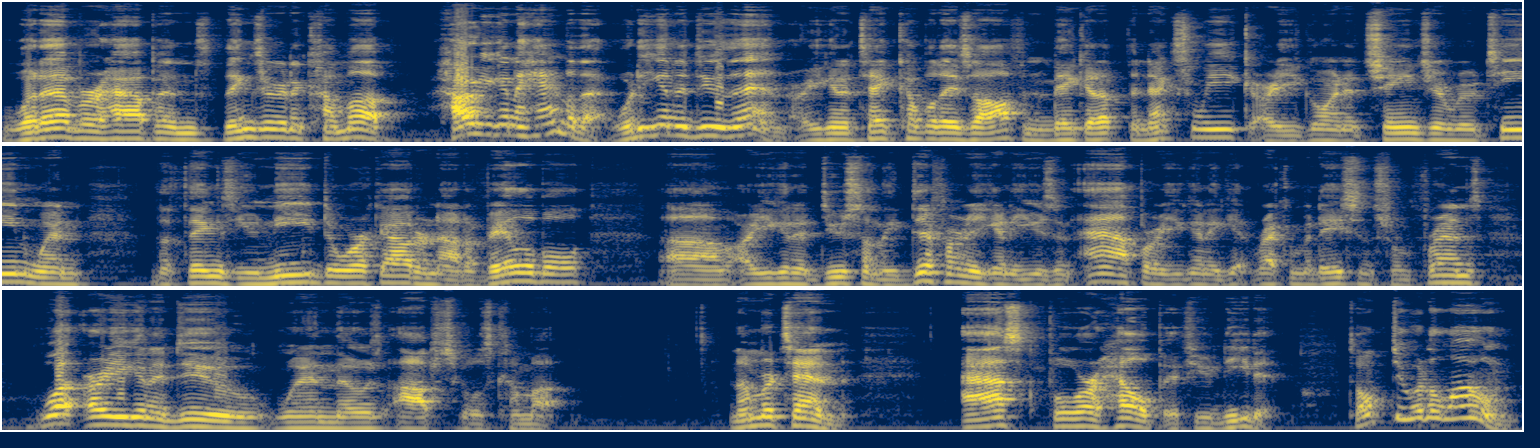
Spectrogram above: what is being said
whatever happens, things are going to come up. How are you going to handle that? What are you going to do then? Are you going to take a couple days off and make it up the next week? Are you going to change your routine when the things you need to work out are not available? Um, are you going to do something different? Are you going to use an app? Are you going to get recommendations from friends? What are you going to do when those obstacles come up? Number 10, ask for help if you need it. Don't do it alone.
